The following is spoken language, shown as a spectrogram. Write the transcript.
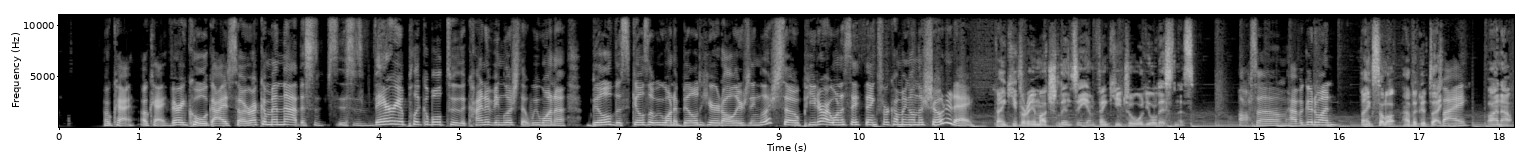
Okay. Okay. Very cool, guys. So I recommend that. This is this is very applicable to the kind of English that we want to build, the skills that we want to build here at All Ears English. So, Peter, I want to say thanks for coming on the show today. Thank you very much, Lindsay, and thank you to all your listeners. Awesome. Have a good one. Thanks a lot. Have a good day. Bye. Bye now.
